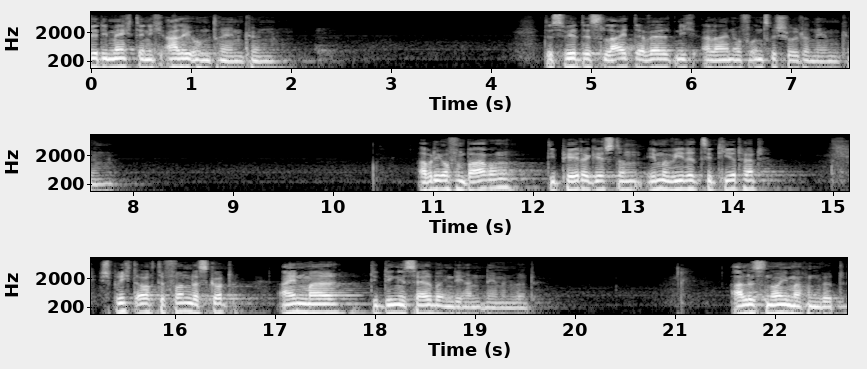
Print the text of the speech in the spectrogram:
wir die Mächte nicht alle umdrehen können, dass wir das Leid der Welt nicht allein auf unsere Schulter nehmen können. Aber die Offenbarung, die Peter gestern immer wieder zitiert hat, spricht auch davon, dass Gott einmal die Dinge selber in die Hand nehmen wird. Alles neu machen wird.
